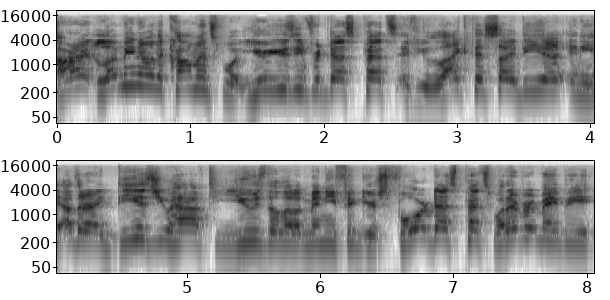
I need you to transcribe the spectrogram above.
All right, let me know in the comments what you're using for desk pets. If you like this idea, any other ideas you have to use the little minifigures for desk pets, whatever it may be,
